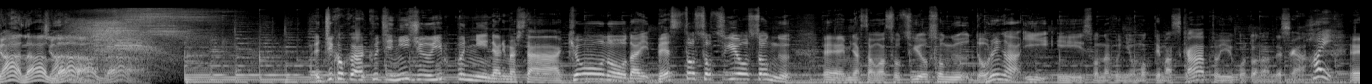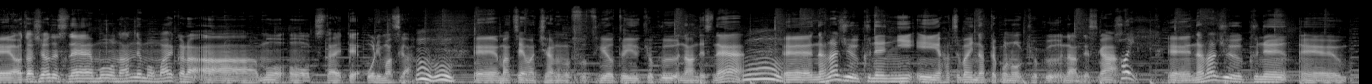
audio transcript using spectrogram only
じゃらら時刻は9時21分になりました。今日のお題ベスト卒業ソング、えー皆さんは卒業ソングどれがいい？えーそんな風に思ってますか？ということなんですが、はい。えー私はですねもう何年も前からあーもうお伝えておりますが、うんうん。えー松山千春の卒業という曲なんですね、うん。えー79年にえー発売になったこの曲なんですが、はい。えー79年、えー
